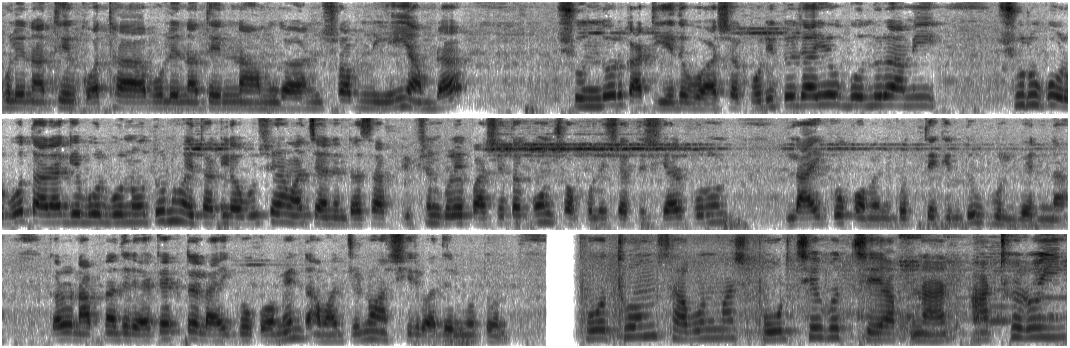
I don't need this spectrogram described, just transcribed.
ভোলেনাথের কথা, ভোলেনাথের নাম গান, সব নিয়েই আমরা সুন্দর কাটিয়ে দেবো আশা করি। তো যাই হোক বন্ধুরা, আমি শুরু করব। তার আগে বলব, নতুন হয়ে থাকলে অবশ্যই আমার চ্যানেলটা সাবস্ক্রিপশন করে পাশে থাকুন, সকলের সাথে শেয়ার করুন। লাইক ও কমেন্ট করতে কিন্তু ভুলবেন না। কারণ আপনাদের এক একটা লাইক ও কমেন্ট আমার জন্য আশীর্বাদের মতন। প্রথম শ্রাবণ মাস পড়ছে হচ্ছে আপনার আঠেরোই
